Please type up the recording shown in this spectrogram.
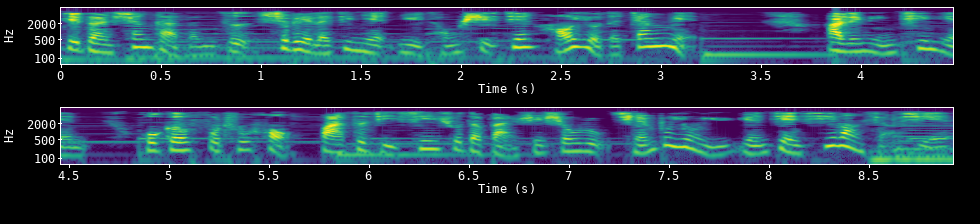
这段伤感文字是为了纪念女同事兼好友的张冕。二零零七年，胡歌复出后，把自己新书的版税收入全部用于援建希望小学。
